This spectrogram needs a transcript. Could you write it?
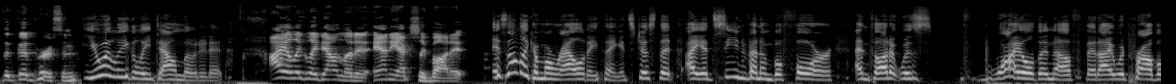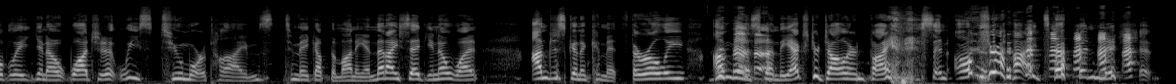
the good person. You illegally downloaded it. I illegally downloaded it. Annie actually bought it. It's not like a morality thing. It's just that I had seen Venom before and thought it was wild enough that I would probably, you know, watch it at least two more times to make up the money. And then I said, you know what? I'm just going to commit thoroughly. I'm going to spend the extra dollar and buy this in ultra high definition.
